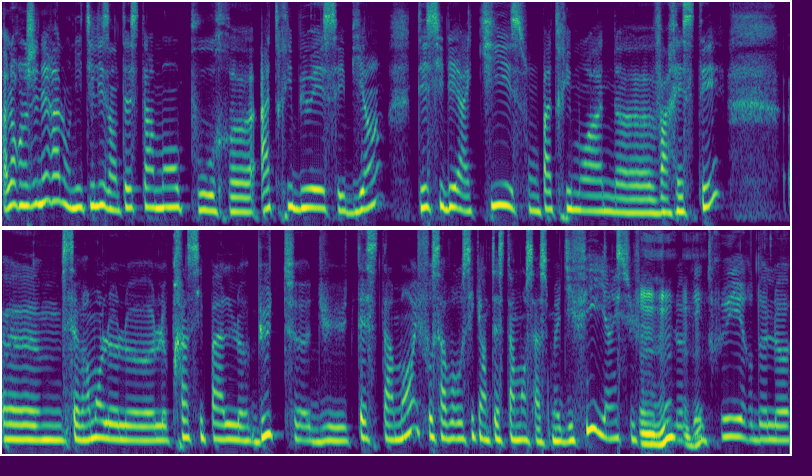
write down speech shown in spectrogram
Alors en général, on utilise un testament pour euh, attribuer ses biens, décider à qui son patrimoine euh, va rester. Euh, c'est vraiment le, principal but du testament. Il faut savoir aussi qu'un testament, ça se modifie. Hein. Il suffit mhm, de le mhm. détruire, de le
